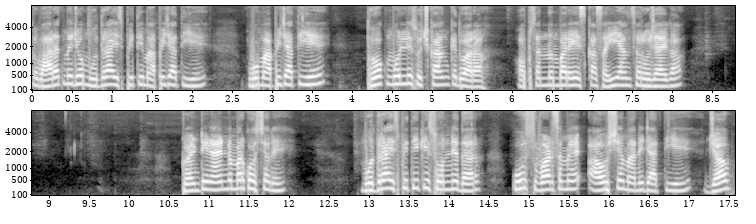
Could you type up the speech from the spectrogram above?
तो भारत में जो मुद्रा स्फीति मापी जाती है, वो मापी जाती है थोक मूल्य सूचकांक के द्वारा। ऑप्शन नंबर ए इसका सही आंसर हो जाएगा। ट्वेंटी नाइन नंबर क्वेश्चन है, मुद्रा स्फीति की शून्य दर उस वर्ष में अवश्य मानी जाती है, जब?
